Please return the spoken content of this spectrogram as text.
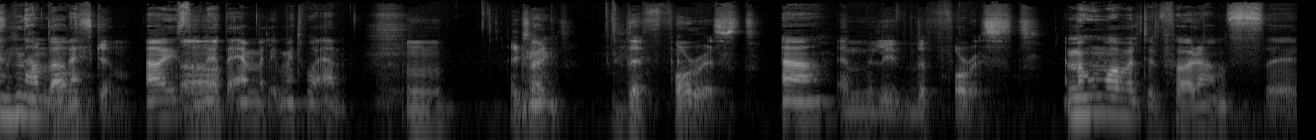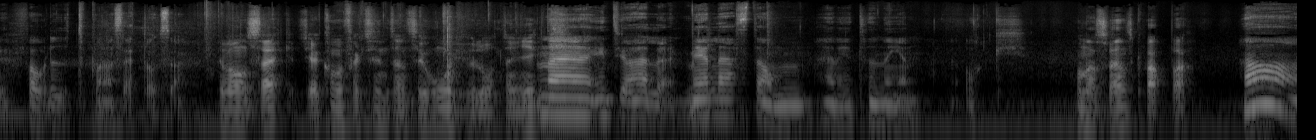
Namnet. dansken. Ja, just det. Hon Ja. heter Emily med två M. Mm, exakt. The Forest. Ja. Emily the Forest. Men hon var väl typ förhands eh, favorit på något sätt också. Det var hon säkert. Jag kommer faktiskt inte ens ihåg hur låten gick. Nej, inte jag heller. Men jag läste om henne i tidningen. Och... Hon har svensk pappa. Ah,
